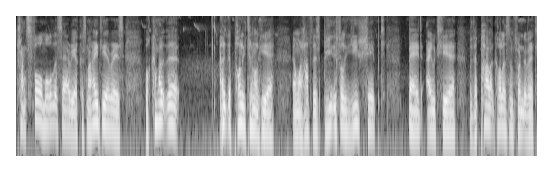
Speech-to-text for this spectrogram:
transform all this area because my idea is we'll come out the out the polytunnel here and we'll have this beautiful U-shaped bed out here with the pallet collars in front of it.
